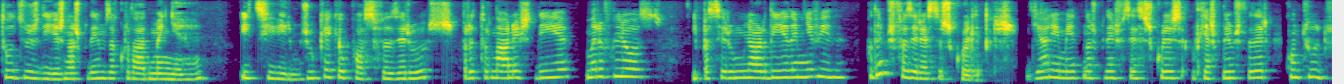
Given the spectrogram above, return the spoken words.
Todos os dias nós podemos acordar de manhã e decidirmos o que é que eu posso fazer hoje para tornar este dia maravilhoso e para ser o melhor dia da minha vida. Podemos fazer essas escolhas. Diariamente nós podemos fazer essas escolhas, aliás, podemos fazer com tudo.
